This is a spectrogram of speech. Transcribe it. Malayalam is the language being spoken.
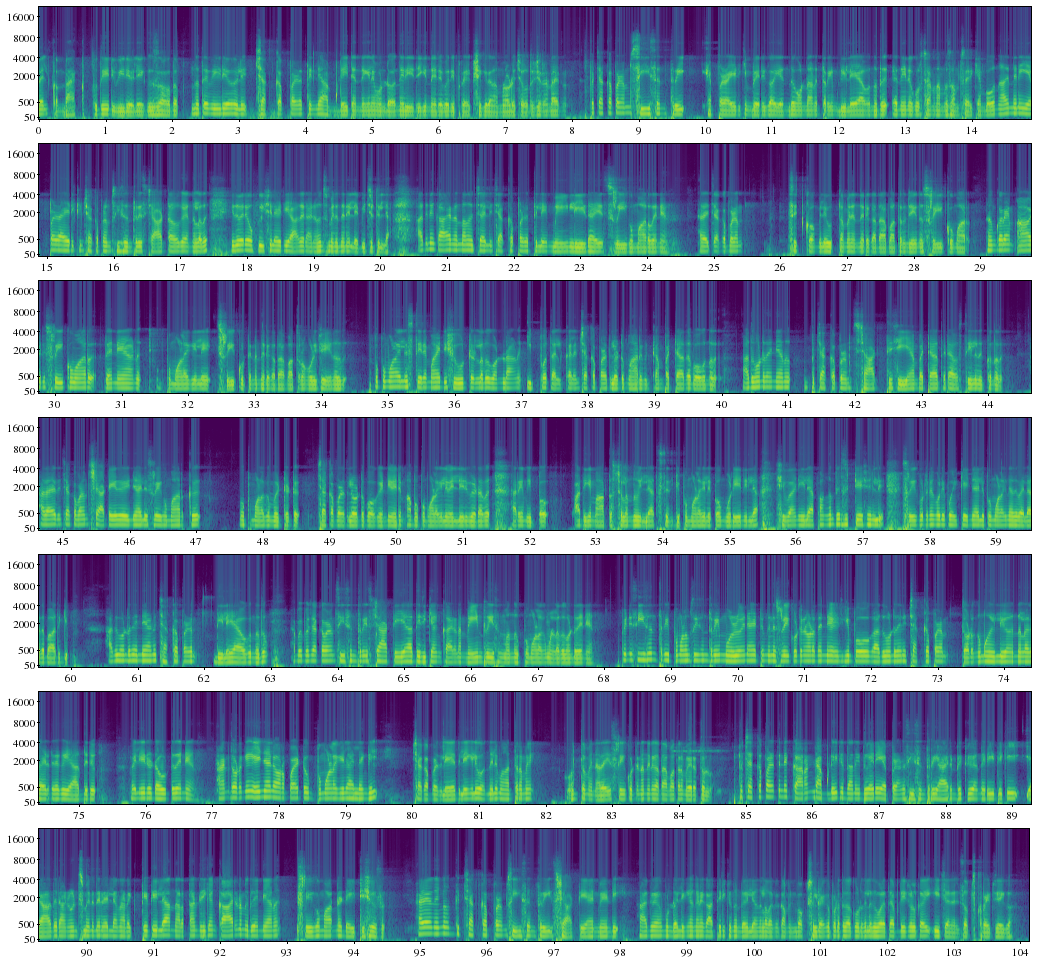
വെൽക്കം ബാക്ക് പുതിയൊരു വീഡിയോയിലേക്ക് സ്വാഗതം. ഇന്നത്തെ വീഡിയോയിൽ ചക്കപ്പഴത്തിന്റെ അപ്ഡേറ്റ് എന്തെങ്കിലും ഉണ്ടോ എന്ന രീതിക്ക് നിരവധി പ്രേക്ഷകർ നമ്മളോട് ചോദിച്ചിട്ടുണ്ടായിരുന്നു. അപ്പോൾ ചക്കപ്പഴം സീസൺ ത്രീ എപ്പോഴായിരിക്കും വരിക? എന്തുകൊണ്ടാണ് ഇത്രയും ഡിലേ ആവുന്നത്? എന്നതിനെക്കുറിച്ചാണ് നമ്മൾ സംസാരിക്കാൻ പോകുന്നത്. ആദ്യം തന്നെ എപ്പോഴായിരിക്കും ചക്കപ്പഴം സീസൺ ത്രീ സ്റ്റാർട്ട് ആവുക എന്നുള്ളത് ഇതുവരെ ഒഫീഷ്യലായിട്ട് യാതൊരു അനൗൺസ്മെന്റും തന്നെ ലഭിച്ചിട്ടില്ല. അതിന് കാരണം എന്താണെന്ന് വെച്ചാൽ ചക്കപ്പഴത്തിലെ മെയിൻ ലീഡായ ശ്രീകുമാർ തന്നെയാണ്. അതായത് ചക്കപ്പഴം സിറ്റ്കോമിലെ ഉത്തമൻ എന്നൊരു കഥാപാത്രം ചെയ്യുന്ന ശ്രീകുമാർ. നമുക്കറിയാം ആ ഒരു ശ്രീകുമാർ തന്നെയാണ് ഉപ്പുമുളകിലെ ശ്രീകുട്ടൻ എന്നൊരു കഥാപാത്രം കൂടി ചെയ്യുന്നത്. ഉപ്പുമുളകിൽ സ്ഥിരമായിട്ട് ഷൂട്ട് ഉള്ളത് കൊണ്ടാണ് ഇപ്പോൾ തൽക്കാലം ചക്കപ്പഴത്തിലോട്ട് മാറി നിൽക്കാൻ പറ്റാതെ പോകുന്നത്. അതുകൊണ്ട് തന്നെയാണ് ഇപ്പോൾ ചക്കപ്പഴം സ്റ്റാർട്ട് ചെയ്യാൻ പറ്റാത്തൊരവസ്ഥയിൽ നിൽക്കുന്നത്. അതായത് ചക്കപ്പഴം സ്റ്റാർട്ട് ചെയ്ത് കഴിഞ്ഞാൽ ശ്രീകുമാർക്ക് ഉപ്പുമുളകും വിട്ടിട്ട് ചക്കപ്പഴത്തിലോട്ട് പോകേണ്ടി വരും. അപ്പോൾ ഉപ്പുമുളകിൽ വലിയൊരു വിടവ്. അറിയും ഇപ്പോൾ അധികം ആർട്ടിസ്റ്റുകളൊന്നും ഇല്ലാത്ത സ്ഥിതിക്ക് ഇപ്പോൾ മുളകിൽ ഇപ്പോൾ മുടിയനില്ല ശിവാനിയില്ല. അപ്പോൾ അങ്ങനത്തെ ഒരു സിറ്റുവേഷനിൽ ശ്രീകുട്ടനും കൂടി പോയി കഴിഞ്ഞാൽ ഇപ്പോൾ മുളകിനെ അത് വല്ലാതെ ബാധിക്കും. അതുകൊണ്ട് തന്നെയാണ് ചക്കപ്പഴം ഡിലേ ആകുന്നതും അപ്പോൾ ഇപ്പോൾ ചക്കപ്പഴം സീസൺ ത്രീ സ്റ്റാർട്ട് ചെയ്യാതിരിക്കാൻ കാരണം മെയിൻ റീസൺ വന്ന് ഉപ്പുമുളകും ഉള്ളത് കൊണ്ട് തന്നെയാണ്. പിന്നെ സീസൺ ത്രീ ഉപ്പുമുളകും സീസൺ ത്രീ മുഴുവനായിട്ടും ഇങ്ങനെ ശ്രീകുട്ടനോട് തന്നെ ആയിരിക്കും പോവുക. അതുകൊണ്ട് തന്നെ ചക്കപ്പഴം തുടങ്ങുമോ ഇല്ലയോ എന്നുള്ള കാര്യത്തിലൊക്കെ യാതൊരു വലിയൊരു ഡൗട്ട് തന്നെയാണ്. അങ്ങനെ തുടങ്ങി കഴിഞ്ഞാൽ ഉറപ്പായിട്ടും ഉപ്പുമുളകിൽ അല്ലെങ്കിൽ ചക്കപ്പഴത്തിൽ ഏതിലെങ്കിലും ഒന്നിൽ മാത്രമേ ഉത്തമൻ അതായത് ശ്രീകുട്ടൻ എന്നൊരു കഥാപാത്രം വരത്തുള്ളൂ. ഇപ്പോൾ ചക്കപ്പഴത്തിന്റെ കറണ്ട് അപ്ഡേറ്റ് ഇതാണ്. ഇതുവരെ എപ്പോഴാണ് സീസൺ ത്രീ ആരംഭിക്കുക എന്ന രീതിക്ക് യാതൊരു അനൗൺസ്മെന്റും തന്നെ എല്ലാം നടത്തിയിട്ടില്ല. നടത്താണ്ടിരിക്കാൻ കാരണം ഇത് തന്നെയാണ് ശ്രീകുമാറിന്റെ ഡേറ്റ് ഇഷ്യൂസ് അതായത് നിങ്ങൾക്ക് ചക്കപ്പഴം സീസൺ ത്രീ സ്റ്റാർട്ട് ചെയ്യാൻ വേണ്ടി ആഗ്രഹമുണ്ടോ? അല്ലെങ്കിൽ അങ്ങനെ കാത്തിരിക്കുന്നുണ്ടോ? ഇല്ലയോ എന്നുള്ളതൊക്കെ കമന്റ് ബോക്സിൽ രേഖപ്പെടുത്തുക. കൂടുതൽ ഇതുപോലത്തെ അപ്ഡേറ്റുകൾക്കായി ഈ ചാനൽ സബ്സ്ക്രൈബ് ചെയ്യുക.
